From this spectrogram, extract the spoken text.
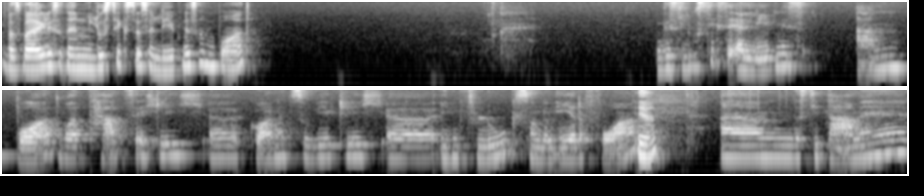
Was war eigentlich so dein lustigstes Erlebnis an Bord? Das lustigste Erlebnis an Bord war tatsächlich äh, gar nicht so wirklich äh, im Flug, sondern eher davor. Ja. ähm, dass die Dame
